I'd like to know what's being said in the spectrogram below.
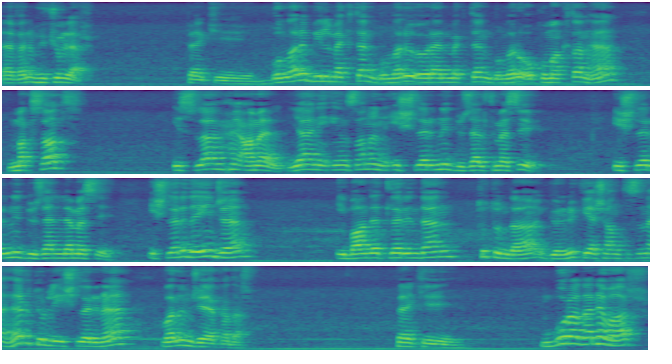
efendim hükümler. Peki bunları bilmekten, bunları öğrenmekten, bunları okumaktan ha maksat islah amel yani insanın işlerini düzeltmesi, işlerini düzenlemesi. İşleri deyince ibadetlerinden tutun da günlük yaşantısına her türlü işlerine varıncaya kadar. Peki burada ne var?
